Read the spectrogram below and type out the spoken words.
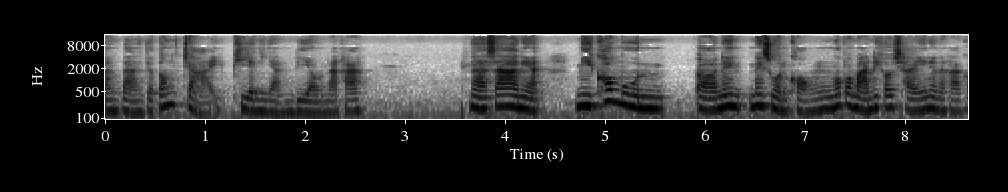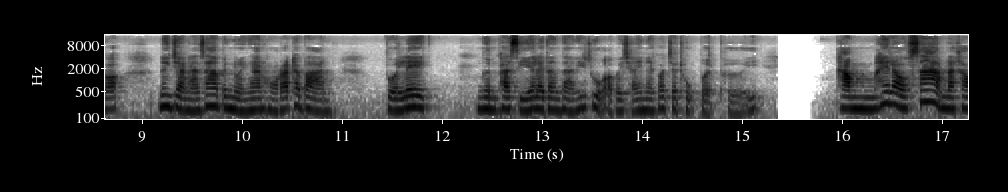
ต่างๆ จะต้องจ่ายเพียงอย่างเดียวนะคะ NASA เนี่ยมีข้อมูลในในส่วนของงบประมาณที่เขาใช้เนี่ยนะคะก็เนื่องจาก NASA เป็นหน่วยงานของรัฐบาล ตัวเลขเงินภาษีอะไรต่างๆ ที่ถูกเอาไปใช้เนี่ยก็จะถูกเปิดเผยทำให้เราทราบนะคะ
